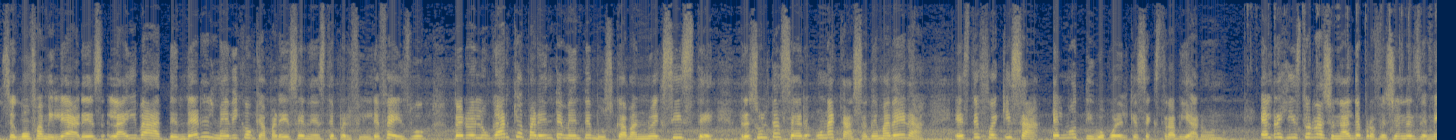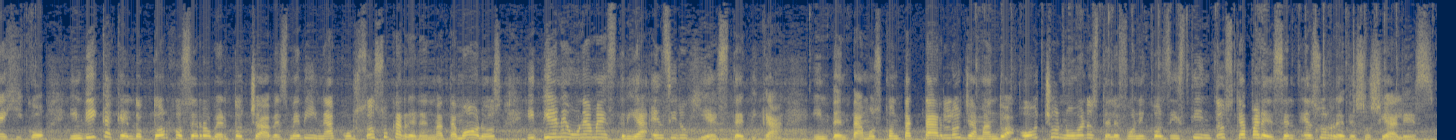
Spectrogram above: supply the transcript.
Según familiares, la iba a atender el médico que aparece en este perfil de Facebook, pero el lugar que aparentemente buscaban no existe. Resulta ser una casa de madera. Este fue quizá el motivo por el que se extraviaron. El Registro Nacional de Profesiones de México indica que el doctor José Roberto Chávez Medina cursó su carrera en Matamoros y tiene una maestría en cirugía estética. Intentamos contactarlo llamando a ocho números telefónicos distintos que aparecen en sus redes sociales.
